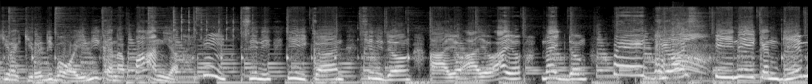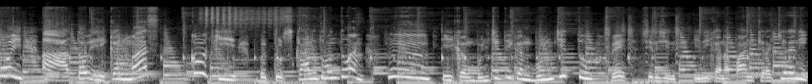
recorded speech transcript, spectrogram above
Kira-kira di bawah ini ikan apaan ya? Hmm, sini ikan, sini dong. Ayo, ayo, ayo, naik dong. Weh, guys, ini ikan gemoy atau ikan mas koki. Betul sekali teman-teman. Hmm, ikan buncit, ikan buncit tuh. Weh, sini sini. Ini ikan apaan kira-kira nih?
